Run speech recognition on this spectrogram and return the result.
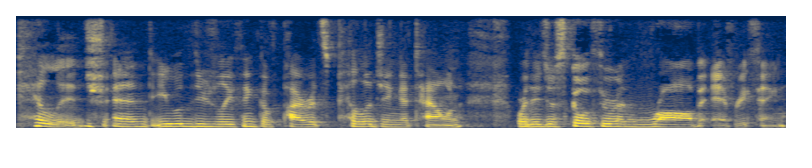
pillage, and you would usually think of pirates pillaging a town where they just go through and rob everything.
